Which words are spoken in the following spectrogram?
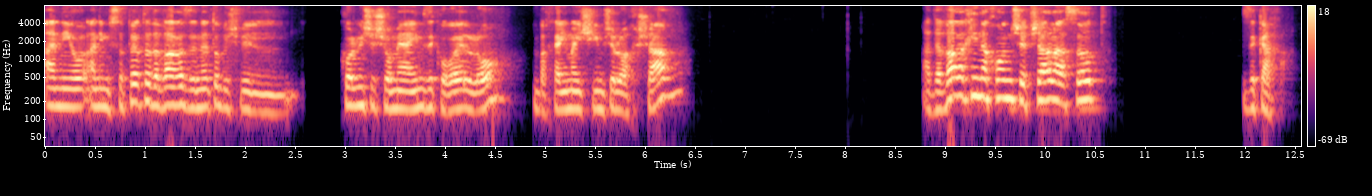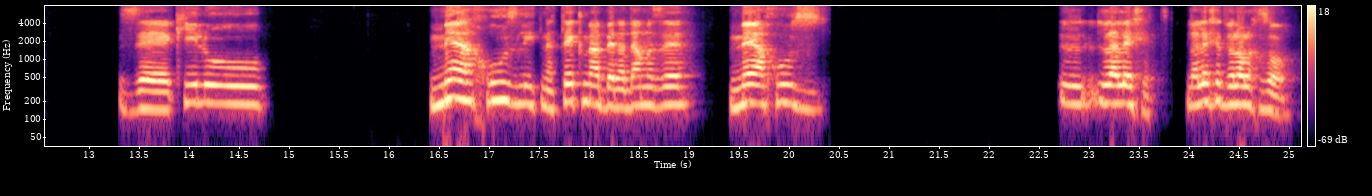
אני, אני מספר את הדבר הזה נטו בשביל כל מי ששומע אם זה קורה לא, בחיים האישיים שלו עכשיו, הדבר הכי נכון שאפשר לעשות זה ככה. זה כאילו מאה אחוז להתנתק מהבן אדם הזה, מאה אחוז ללכת, ללכת ולא לחזור.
